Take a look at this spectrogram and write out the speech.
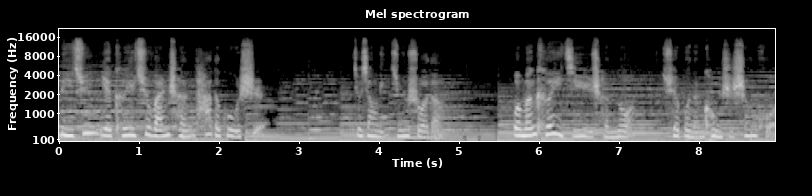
李军也可以去完成他的故事。就像李军说的，我们可以给予承诺，却不能控制生活，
